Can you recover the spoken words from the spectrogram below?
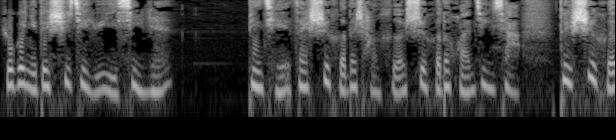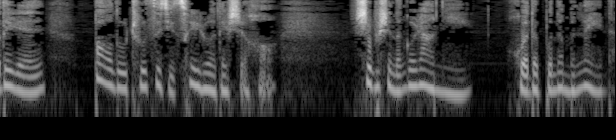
如果你对世界予以信任，并且在适合的场合、适合的环境下，对适合的人暴露出自己脆弱的时候，是不是能够让你活得不那么累呢？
